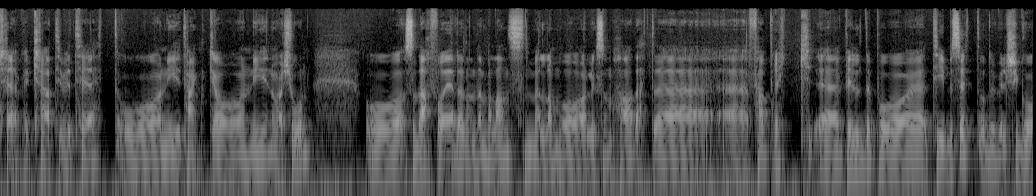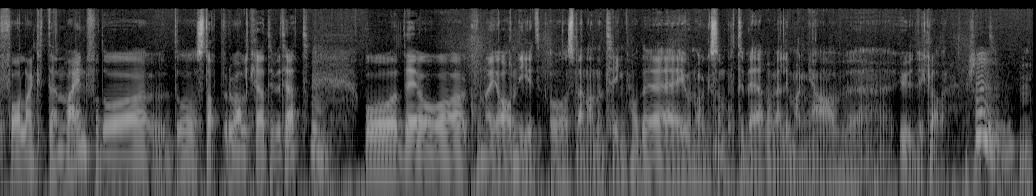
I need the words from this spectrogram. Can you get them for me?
krever kreativitet og nye tanker og ny innovasjon. Og, så Derfor er det den, balansen mellom å liksom ha dette eh, fabrikkbildet på teamet sitt, og du vil ikke gå for langt den veien, for da stopper du all kreativitet. Mm. Og det å kunne gjøre nye og spennende ting. Og det er jo noe som motiverer veldig mange av uh, utviklere. Mm. Mm.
